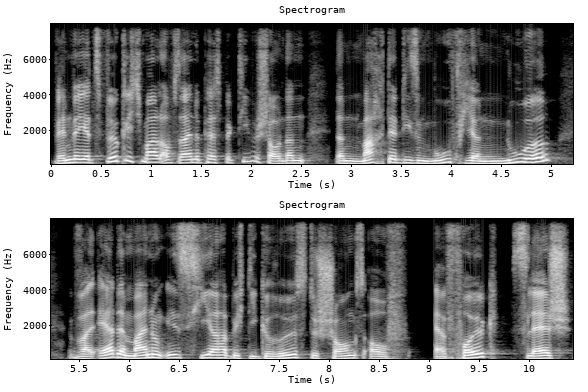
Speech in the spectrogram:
wenn wir jetzt wirklich mal auf seine Perspektive schauen, dann, dann macht er diesen Move ja nur, weil er der Meinung ist, hier habe ich die größte Chance auf Erfolg, slash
